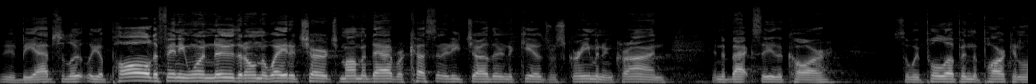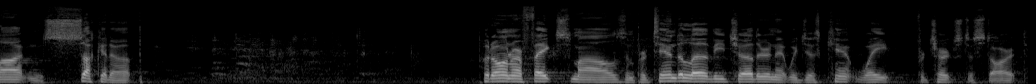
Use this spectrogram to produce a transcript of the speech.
We'd be absolutely appalled if anyone knew that on the way to church, mom and dad were cussing at each other and the kids were screaming and crying in the back seat of the car. So we pull up in the parking lot and suck it up. Put on our fake smiles and pretend to love each other and that we just can't wait for church to start.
